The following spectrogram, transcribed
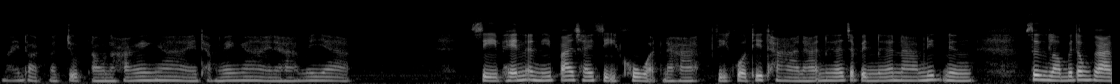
ไม้ดอทมาจุดเอานะคะ ง่ายๆทำง่าย ๆนะคะ ไม่ยาก สีเพ้นท์อันนี้ป้าใช้สีขวดนะคะ สีขวดที่ทานะคะ เนื้อจะเป็นเนื้อน้ำนิดนึง ซึ่งเราไม่ต้องการ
